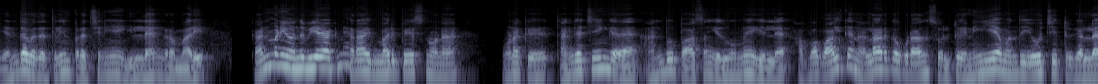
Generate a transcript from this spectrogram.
எந்த விதத்துலேயும் பிரச்சனையே இல்லைங்கிற மாதிரி. கண்மணி வந்து வீராக்கு நேராக இது மாதிரி பேசினோன்னே உனக்கு தங்கச்சிங்கிற அன்பு பாசம் எதுவுமே இல்லை. அவள் வாழ்க்கை நல்லா இருக்கக்கூடாதுன்னு சொல்லிட்டு நீயே வந்து யோசிச்சிட்ருக்கல்ல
